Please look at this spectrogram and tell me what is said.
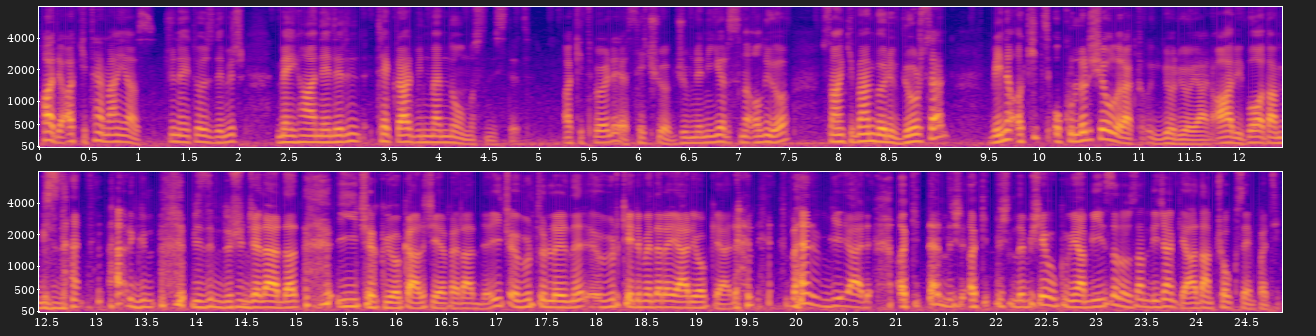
Hadi Akit hemen yaz. Cüneyt Özdemir meyhanelerin tekrar bilmem ne olmasını istedi. Akit böyle ya seçiyor. Cümlenin yarısını alıyor. Sanki ben böyle görsen beni Akit okurları şey olarak görüyor yani. Abi bu adam bizden her gün bizim düşüncelerden iyi çakıyor karşıya falan diye. Hiç öbür türlerine, öbür kelimelere yer yok yani. ben yani Akit'ten dışı, Akit dışında bir şey okumayan bir insan olsam diyeceğim ki adam çok sempatik.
